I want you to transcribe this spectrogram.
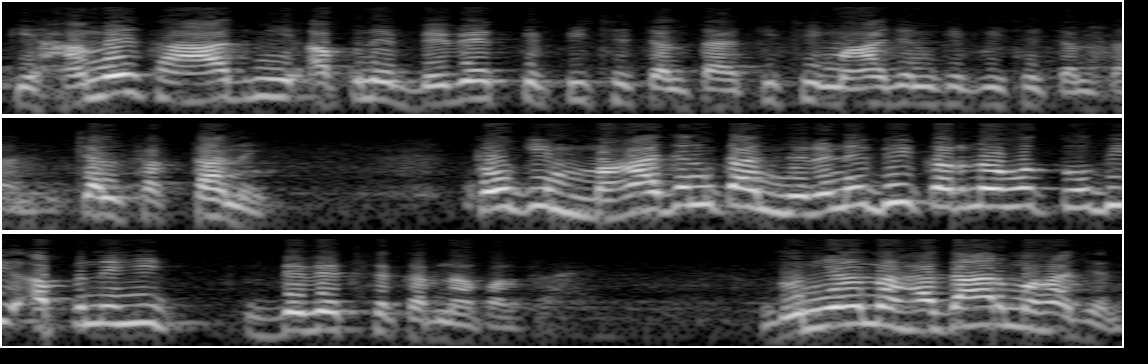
कि हमेशा आदमी अपने विवेक के पीछे चलता है, किसी महाजन के पीछे चलता नहीं, चल सकता नहीं। क्योंकि महाजन का निर्णय भी करना हो तो भी अपने ही विवेक से करना पड़ता है। दुनिया में हज़ार महाजन।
